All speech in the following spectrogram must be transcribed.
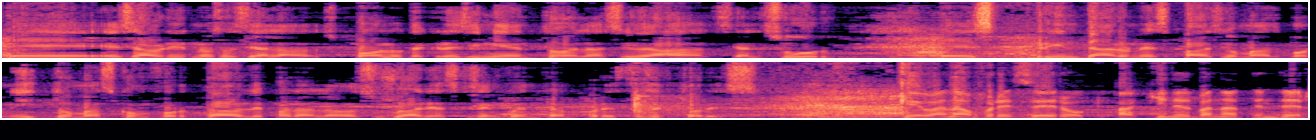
Eh, es abrirnos hacia los polos de crecimiento de la ciudad, hacia el sur. Es brindar un espacio más bonito, más confortable para las usuarias que se encuentran por estos sectores. ¿Qué van a ofrecer o a quiénes van a atender?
